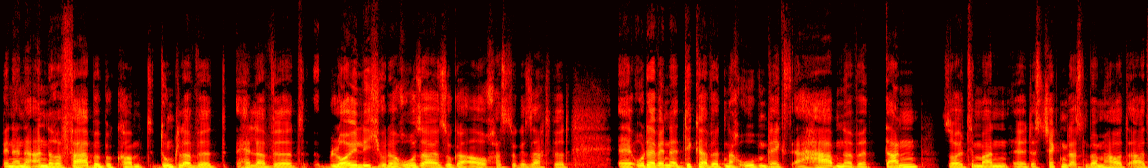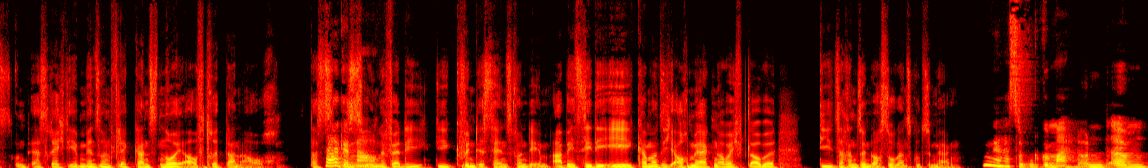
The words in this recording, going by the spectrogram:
wenn er eine andere Farbe bekommt, dunkler wird, heller wird, bläulich oder rosa sogar auch, hast du gesagt, wird, äh, oder wenn er dicker wird, nach oben wächst, erhabener wird, dann sollte man äh, das checken lassen beim Hautarzt und erst recht eben, wenn so ein Fleck ganz neu auftritt, dann auch. Das Ja, ist so genau. ungefähr die, die Quintessenz von dem. ABCDE kann man sich auch merken, aber ich glaube, die Sachen sind auch so ganz gut zu merken. Ja, hast du gut gemacht. Und ähm,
